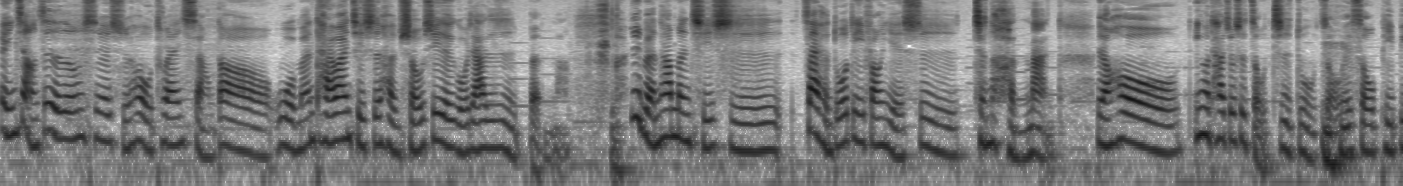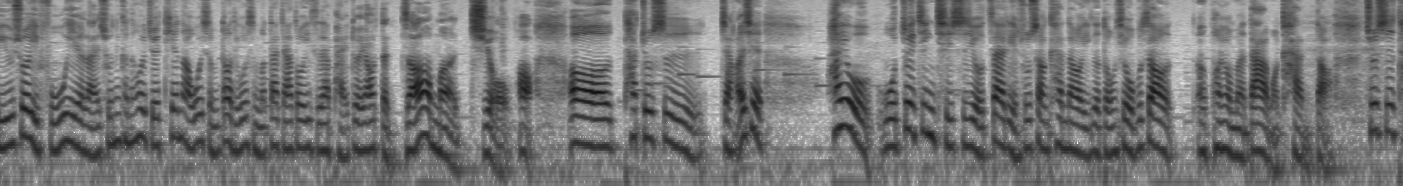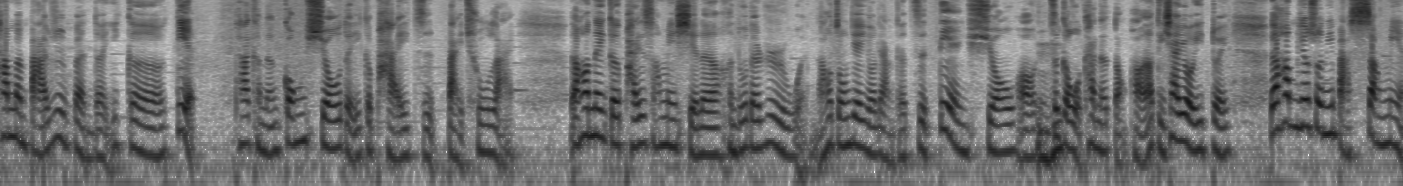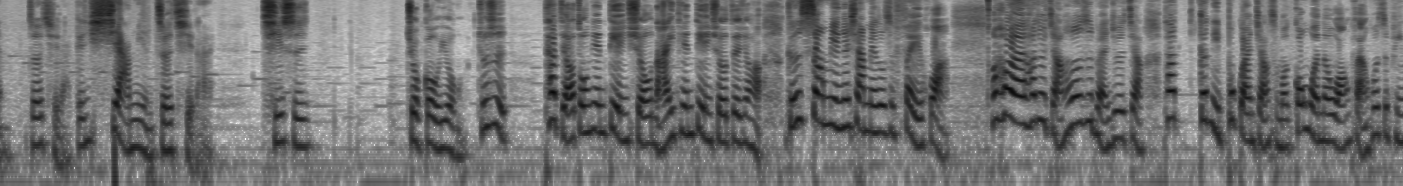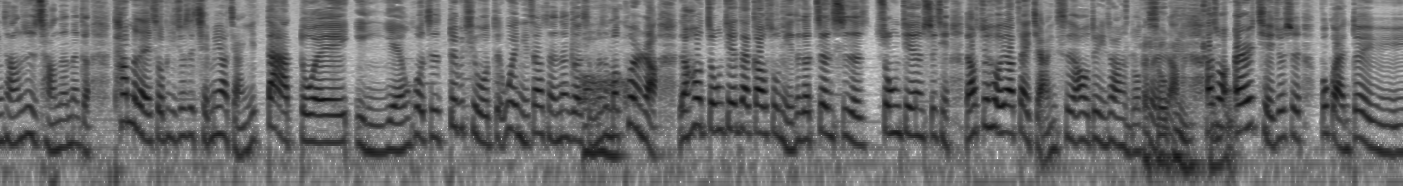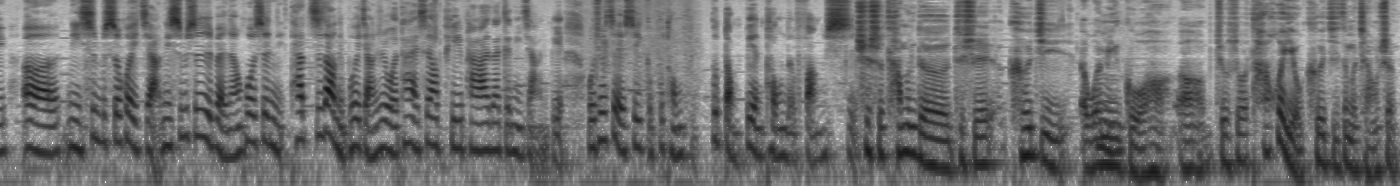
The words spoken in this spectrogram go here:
哎，你讲这个东西的时候，我突然想到，我们台湾其实很熟悉的一个国家是日本嘛。是。日本他们其实，在很多地方也是真的很慢。然后，因为他就是走制度、走 SOP。比如说，以服务业来说，你可能会觉得，天哪，为什么？到底为什么大家都一直在排队，要等这么久？哈，呃，他就是讲，而且。还有，我最近其实有在脸书上看到一个东西，我不知道呃，朋友们大家有没有看到？就是他们把日本的一个店，他可能公休的一个牌子摆出来，然后那个牌子上面写了很多的日文，然后中间有两个字“店修”哦，这个我看得懂哈，然后底下又有一堆，然后他们就说你把上面遮起来，跟下面遮起来，其实就够用，就是他只要中间电休哪一天电休这就好。可是上面跟下面都是废话。那后后来他就讲，他说日本人就是这样，他跟你不管讲什么公文的往返，或是平常日常的那个，他们的 SOP 就是前面要讲一大堆引言，或者是对不起，我为你造成那个什么什么困扰，然后中间再告诉你这个正式的中间的事情，然后最后要再讲一次，然后对你造成很多困扰。他说，而且就是不管对于呃你是不是会讲，你是不是日本人，或是你他知道你不会讲日文，他还是要噼里啪啦再跟你讲一遍。我觉得这也是一个不同不懂变通的方式。其实他们的这些科技文明国哈啊、呃，就是说他会有科技这么强盛，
